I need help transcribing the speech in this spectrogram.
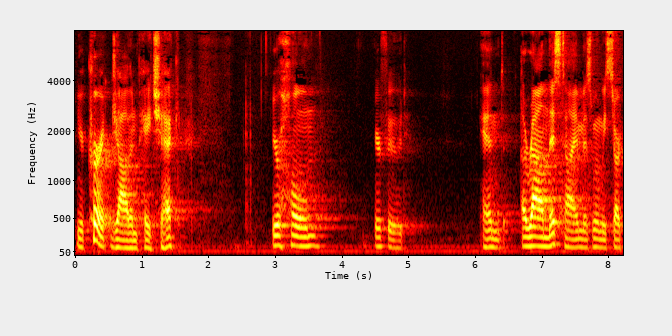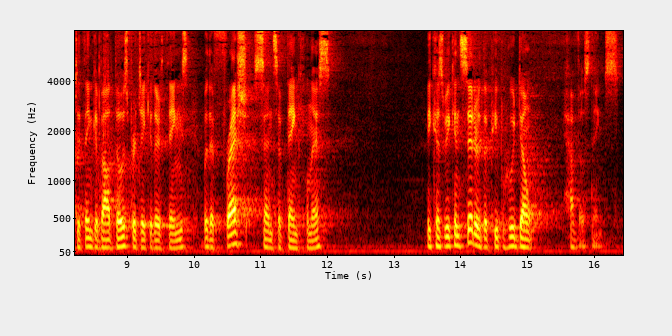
your current job and paycheck, your home, your food. And around this time is when we start to think about those particular things with a fresh sense of thankfulness because we consider the people who don't have those things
